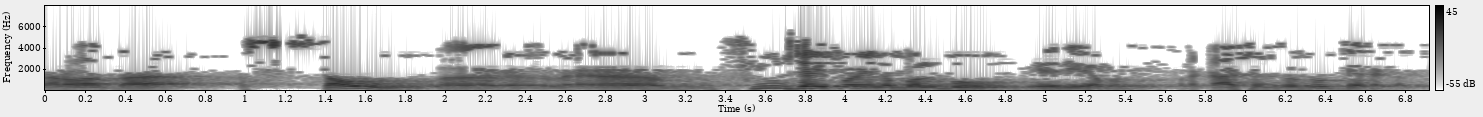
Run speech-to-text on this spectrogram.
తర్వాత స్టవ్ ఫ్యూజ్ అయిపోయిన బల్బు ఏది అవ్వదు. ప్రకాశించదు తిరగదు.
